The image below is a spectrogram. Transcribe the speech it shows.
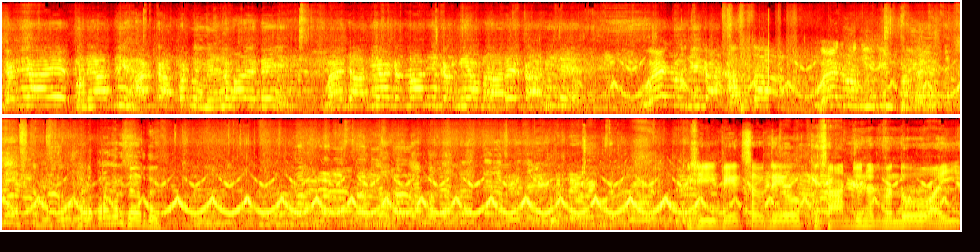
ਜਿਹੜੀਆਂ ਇਹ ਬੁਨਿਆਦੀ ਹੱਕ ਆਪਾਂ ਨੂੰ ਮਿਲਣ ਵਾਲੇ ਨਹੀਂ। ਮੈਂ ਜਿਆਦੀਆਂ ਗੱਲਾਂ ਨਹੀਂ ਕਰਨੀਆਂ, ਬੁਲਾਰੇ ਕਾਫੀ ਨੇ। ਵਾਹਿਗੁਰੂ ਜੀ ਦਾ ਖਾਲਸਾ, ਵਾਹਿਗੁਰੂ ਜੀ ਕੀ ਫਤਿਹ। ਸਾਈਡ ਤੇ। ਤੁਸੀਂ ਦੇਖ ਸਕਦੇ ਹੋ, ਕਿਸਾਨ ਯੂਨੀਅਨ ਵੱਲੋਂ ਆਈ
